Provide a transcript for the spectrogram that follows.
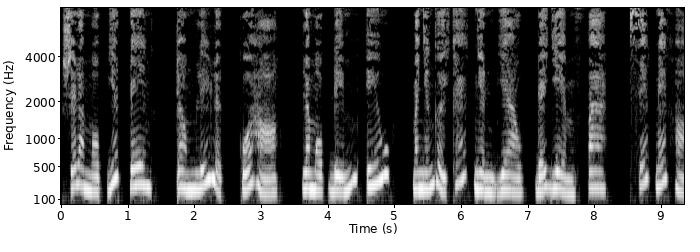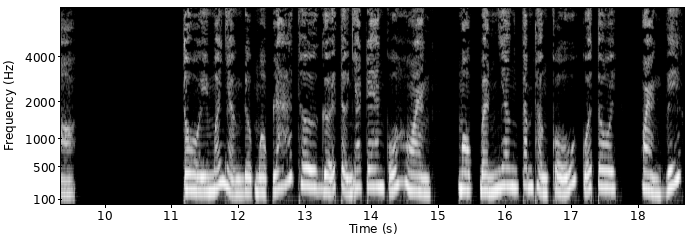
sẽ là một vết đen trong lý lịch của họ, là một điểm yếu mà những người khác nhìn vào để dèm pha, xét nét họ. Tôi mới nhận được một lá thư gửi từ Nha Trang của Hoàng, một bệnh nhân tâm thần cũ của tôi, Hoàng viết.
